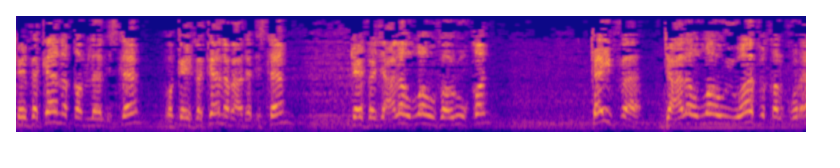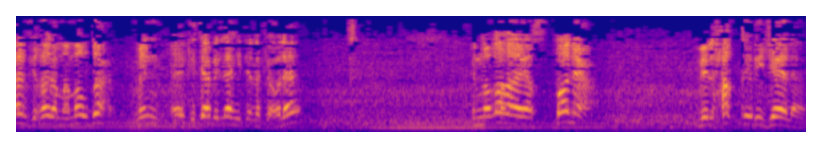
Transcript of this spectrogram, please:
كيف كان قبل الإسلام؟ وكيف كان بعد الإسلام؟ كيف جعله الله فاروقا؟ كيف جعله الله يوافق القرآن في غير ما موضع من كتاب الله جل في علاه؟ إن الله يصطنع للحق رجالا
